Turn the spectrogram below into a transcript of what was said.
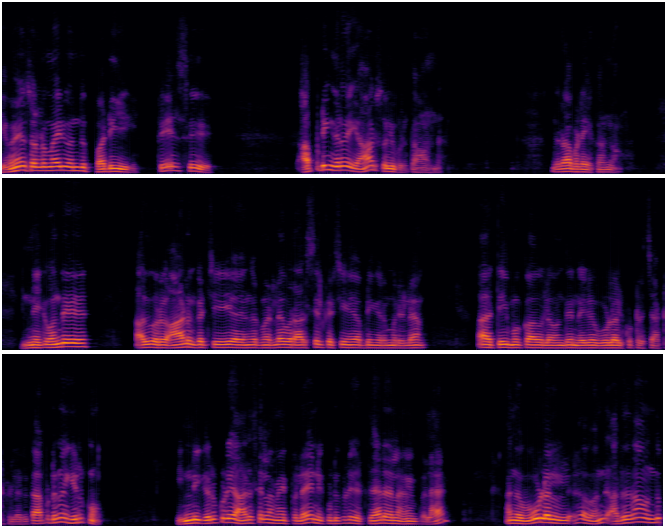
இவன் சொல்கிற மாதிரி வந்து படி பேசு அப்படிங்கிறத யார் சொல்லி கொடுத்தான் வந்து திராவிட இயக்கம்தான் இன்றைக்கி வந்து அது ஒரு ஆளுங்கட்சிங்கிற மாதிரில ஒரு அரசியல் கட்சி அப்படிங்கிற மாதிரில திமுகவில் வந்து நிறைய ஊழல் குற்றச்சாட்டுகள் இருக்குது அப்படி தான் இருக்கும். இன்றைக்கி இருக்கக்கூடிய அரசியல் அமைப்பில் இன்றைக்கி கொடுக்கக்கூடிய தேர்தல் அமைப்பில் அந்த ஊழல் வந்து அதுதான் வந்து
